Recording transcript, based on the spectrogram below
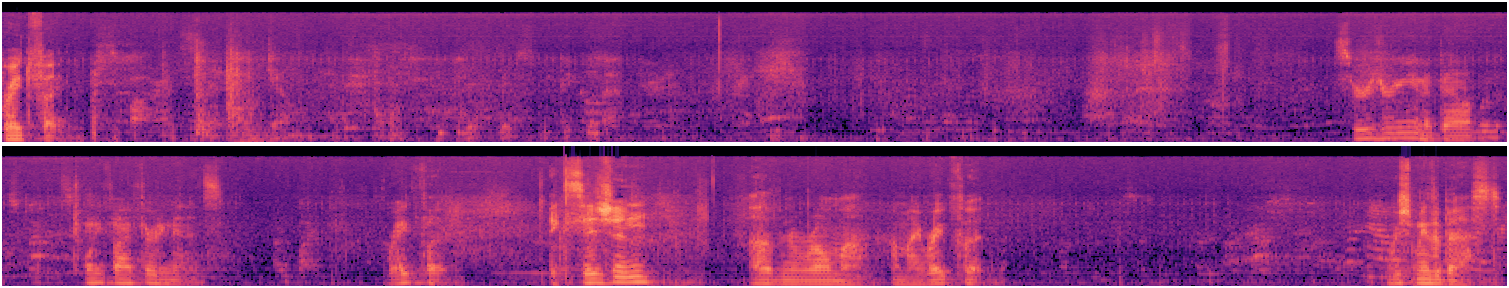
Right foot. Surgery in about 25, 30 minutes. Right foot. Excision of neuroma on my right foot. Wish me the best.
